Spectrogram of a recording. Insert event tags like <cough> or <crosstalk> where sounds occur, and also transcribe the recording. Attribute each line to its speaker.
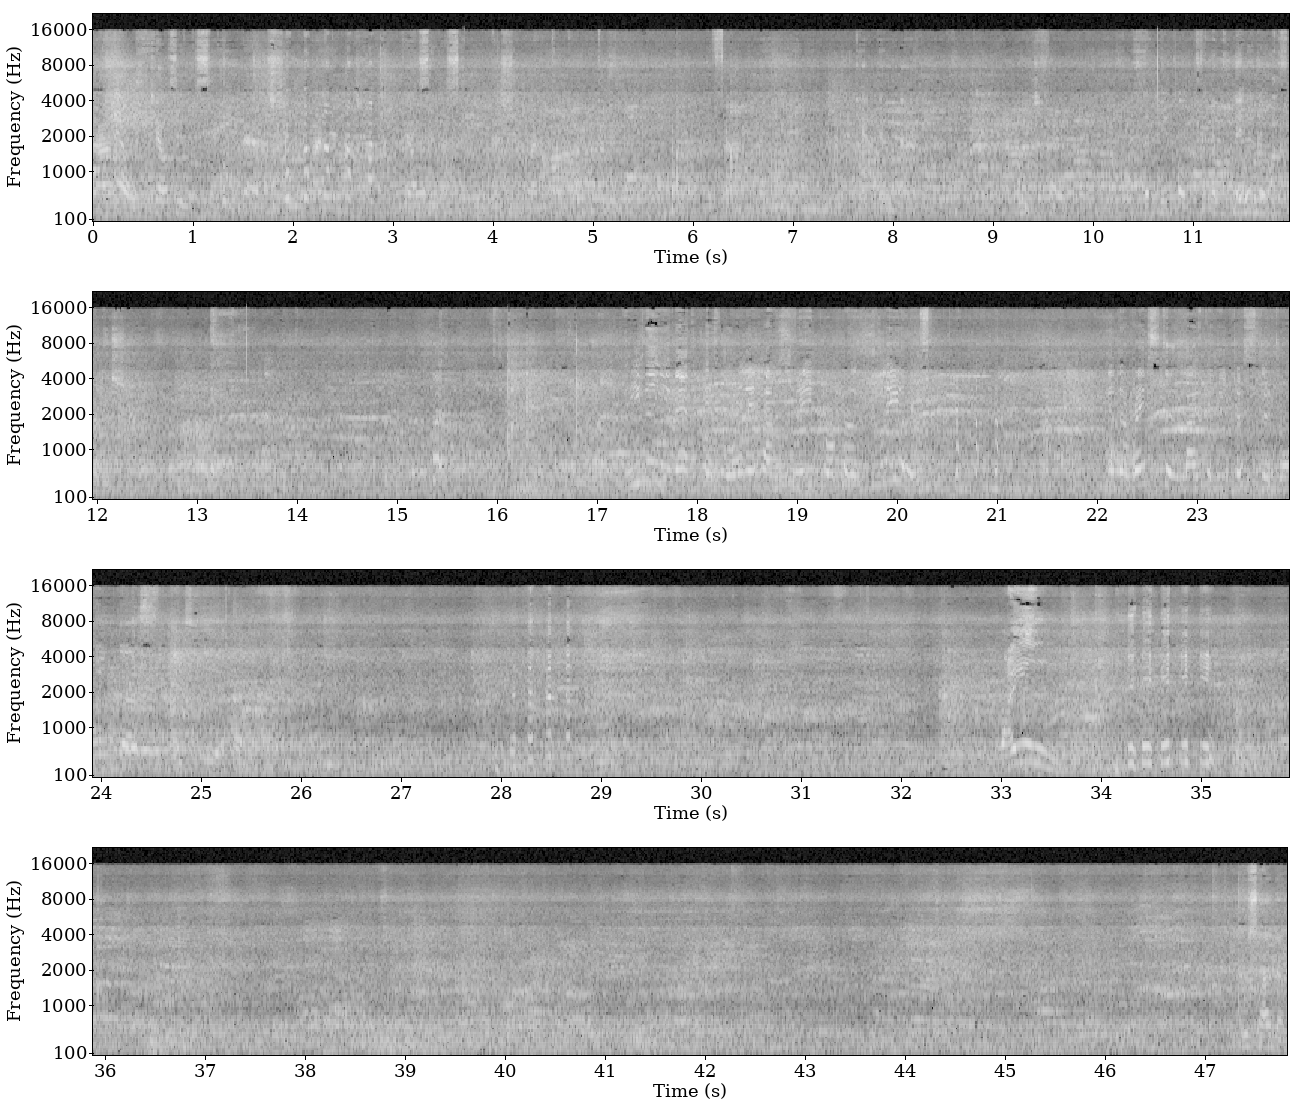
Speaker 1: uh. Kelsey was saying that she wanted. Kelsey was saying that she wanted the family and get them back.
Speaker 2: Which one? The people.
Speaker 1: No, no, no, Felicia.
Speaker 2: But even in that case, we only have three proper players. <laughs> and the rest uh, likely just joined us this year. <laughs>
Speaker 1: Ayun! Pusada.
